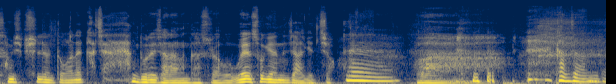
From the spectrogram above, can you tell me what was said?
37년 동안에 가장 노래 잘하는 가수라고 왜 소개했는지 알겠죠? 네. 와. 감사합니다.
